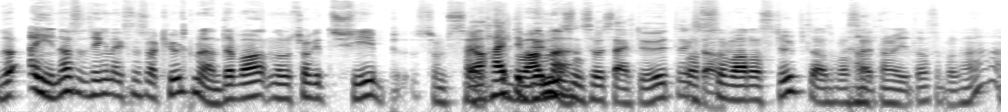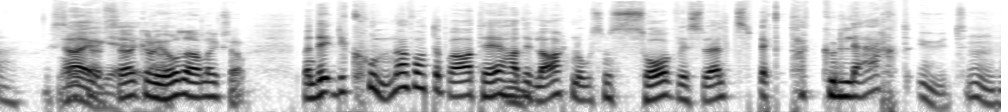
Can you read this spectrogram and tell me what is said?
Men det eneste tingen jeg syntes var kult med den, det var når du så et skip som Ja, helt i begynnelsen så seilte ut, ut, Og så liksom. var det stup der, og så bare seilte han videre. Så bare, ah, jeg ser, Ja, hva- jeg- ser hva du gjorde der, liksom. Men de, de kunne ha fått det bra til, hadde de lagd noe som så visuelt spektakulært ut. Mm.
